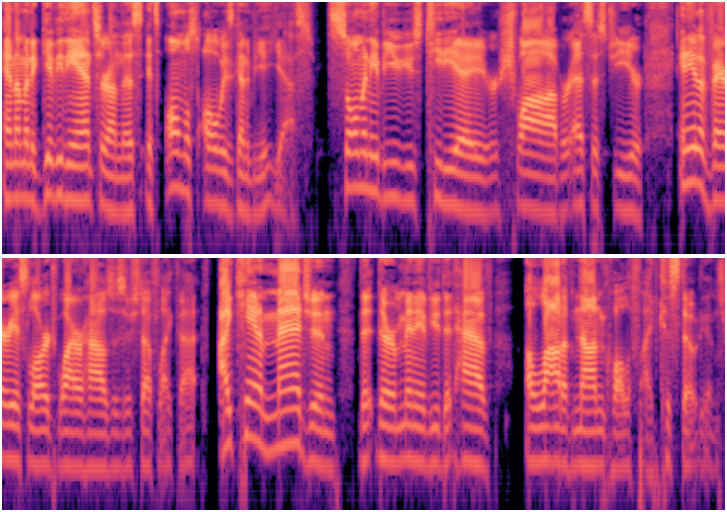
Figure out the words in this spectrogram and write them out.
and I'm going to give you the answer on this. It's almost always going to be a yes. So many of you use TDA or Schwab or SSG or any of the various large wirehouses or stuff like that. I can't imagine that there are many of you that have a lot of non qualified custodians.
